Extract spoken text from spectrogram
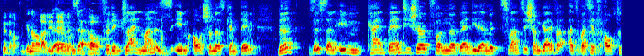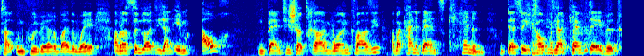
Genau. Genau, Harley und, äh, Davidson und, äh, und für den kleinen Mann ist es eben auch schon das Camp David. Ne? Es ist dann eben kein Band-T-Shirt von einer Band, die der mit 20 schon geil war. Also was jetzt auch total uncool wäre, by the way. Aber das sind Leute, die dann eben auch ein Band-T-Shirt tragen wollen quasi, aber keine Bands kennen. Und deswegen kaufen sie halt Camp David.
